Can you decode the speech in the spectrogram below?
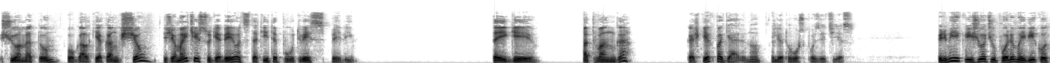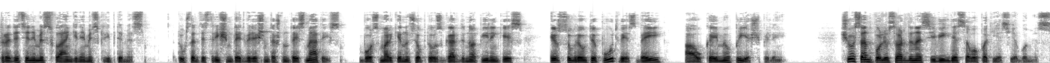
Šiuo metu, o gal kiek anksčiau, žemaičiai sugebėjo atstatyti pūtvės pilį. Taigi, atvanga kažkiek pagerino Lietuvos pozicijas. Pirmieji kryžiuočių polimai vyko tradicinėmis flanginėmis kryptimis. 1328 metais buvo smarkiai nusiauptaus Gardino apylinkiais ir sugriauti pūtvės bei aukaimio priešpiliai. Šiuos antpolius ordinas įvykdė savo paties jėgomis.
